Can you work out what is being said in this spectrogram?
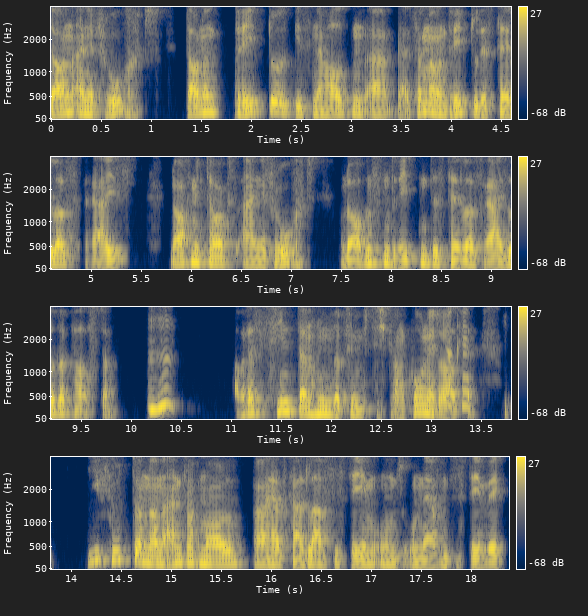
dann eine Frucht, dann ein Drittel bis eine halben, äh, sagen wir mal ein Drittel des Tellers Reis. Nachmittags eine Frucht und abends ein Drittel des Tellers Reis oder Pasta. Mhm. Aber das sind dann 150 Gramm Kohlenhydrate. Okay. Die futtern dann einfach mal äh, Herz-Kreislauf-System und, und Nervensystem weg.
